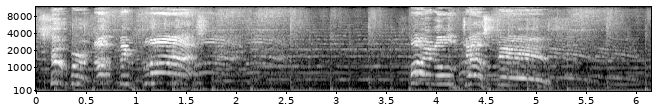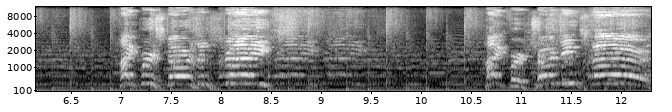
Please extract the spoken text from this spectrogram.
Super Optic Blast! Final Justice! Hyperstars and Stripes! Hypercharging Star!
